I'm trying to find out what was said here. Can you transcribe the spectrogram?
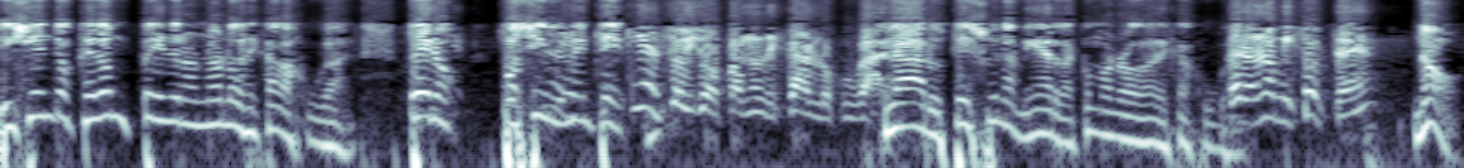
Diciendo que don Pedro no los dejaba jugar. Pero posiblemente... ¿Quién soy yo para no dejarlo jugar? Claro, usted es una mierda, ¿cómo no lo va a dejar jugar? Pero no me insulte, ¿eh? No.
